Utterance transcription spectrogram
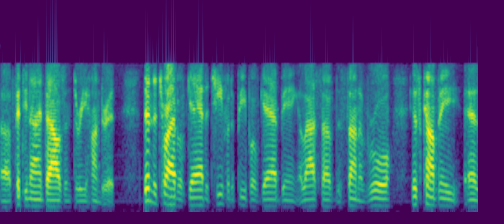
uh, 59,300. Then the tribe of Gad, the chief of the people of Gad, being Elisaph, the son of Ruel, his company as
